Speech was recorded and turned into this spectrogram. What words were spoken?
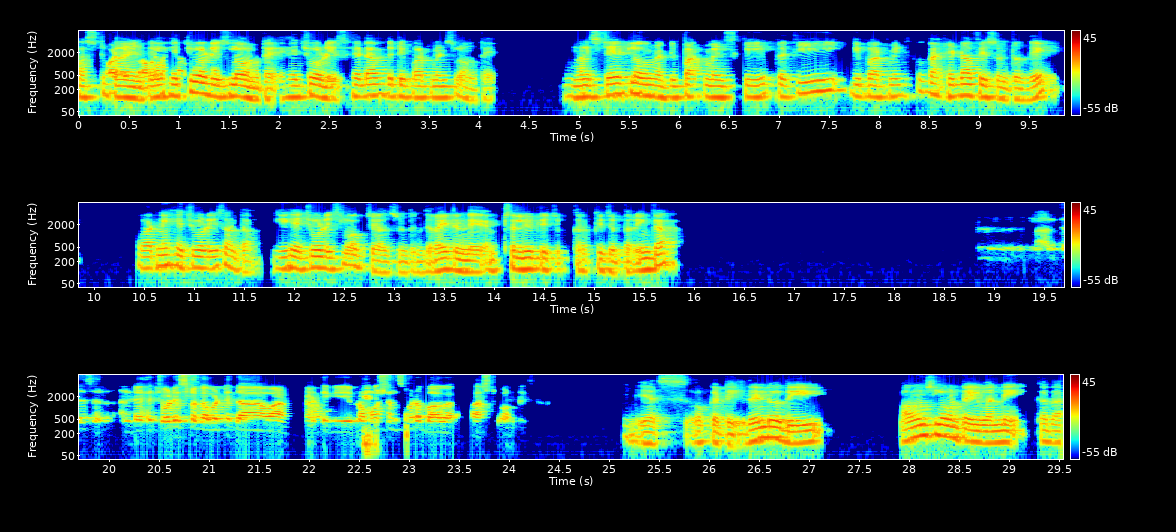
ఫస్ట్ పాయింట్ హెచ్ఓడిస్లో ఉంటాయి. హెచ్ఓడిస్ హెడ్ ఆఫ్ ది డిపార్ట్మెంట్స్లో ఉంటాయి. మన స్టేట్లో ఉన్న డిపార్ట్మెంట్స్కి ప్రతి డిపార్ట్మెంట్కి ఒక హెడ్ ఆఫీస్ ఉంటుంది. వాటిని హెచ్ఓడిస్ అంటాం ఈ హెచ్ఓడిస్లో వర్క్ చేయాల్సి ఉంటుంది. రైట్ అండి? అబ్సల్యూట్లీ కరెక్ట్ చెప్పారు. ఇంకా మ్, అంతే సార్ అంటే హెచ్ఓడిస్లో కాబట్టి దా వాటికి ప్రమోషన్స్ కూడా బాగా ఫాస్ట్గా ఉంటాయి. ఎస్ ఒకటి. రెండోది టౌన్స్లో ఉంటాయి ఇవన్నీ కదా.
